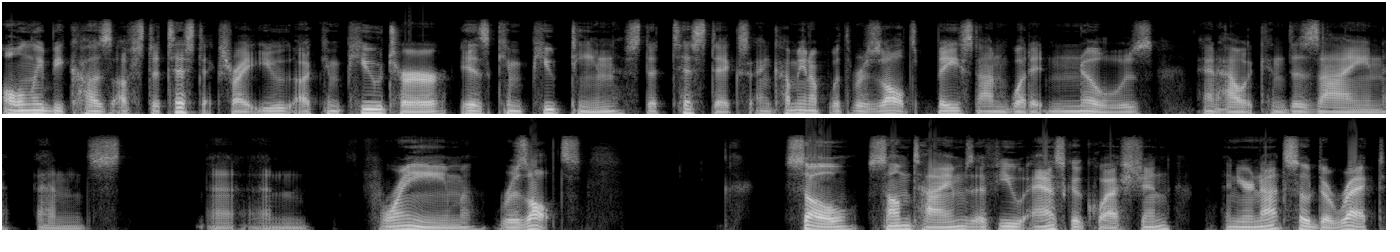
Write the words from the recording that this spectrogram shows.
only because of statistics, right? You a computer is computing statistics and coming up with results based on what it knows and how it can design and and frame results. So, sometimes if you ask a question and you're not so direct,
